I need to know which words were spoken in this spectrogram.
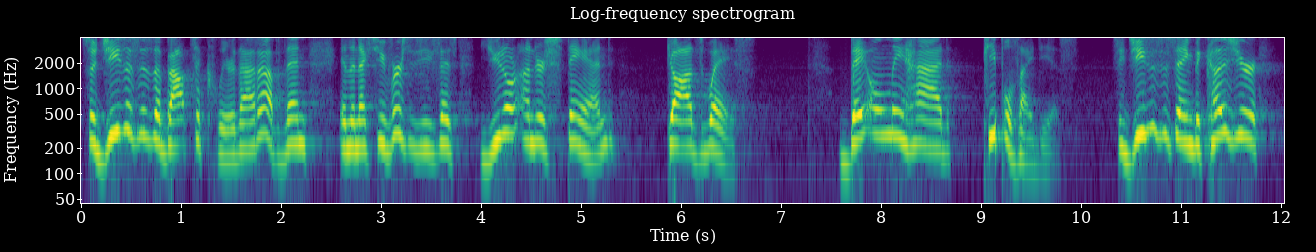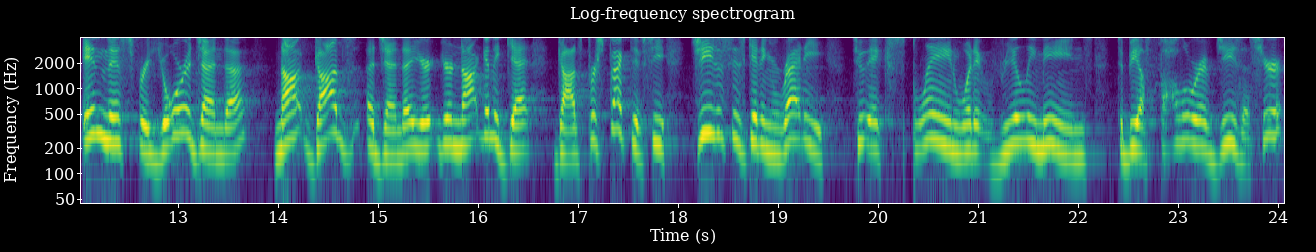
So Jesus is about to clear that up. Then in the next few verses, he says, You don't understand God's ways. They only had people's ideas. See, Jesus is saying, because you're in this for your agenda, not God's agenda, you're, you're not going to get God's perspective. See, Jesus is getting ready to explain what it really means to be a follower of Jesus. Here,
